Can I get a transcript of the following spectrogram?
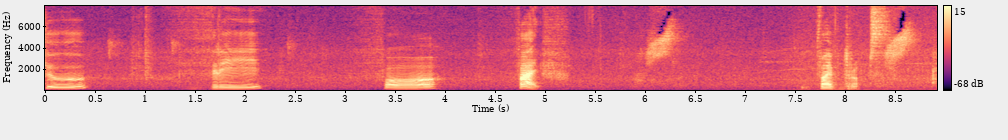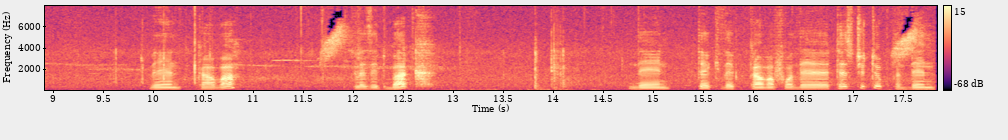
two three four five. Five drops. Then cover place it back. Then take the cover for the test tube and then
